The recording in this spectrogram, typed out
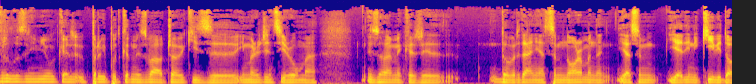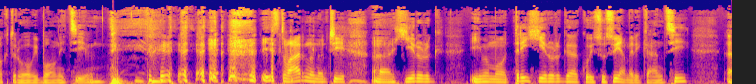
vrlo zanimljivo kaže, prvi put kad me zvao čovjek iz uh, emergency rooma zove me, kaže, dobar dan, ja sam Norman, ja sam jedini kivi doktor u ovoj bolnici. I stvarno, znači, uh, hirurg, imamo tri hirurga koji su svi Amerikanci, uh,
